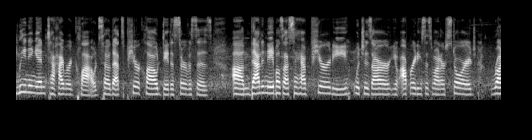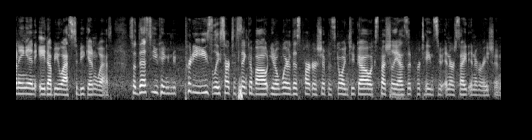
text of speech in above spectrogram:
leaning into hybrid cloud. So that's Pure Cloud Data Services. Um, that enables us to have Purity, which is our you know, operating system on our storage, running in AWS to begin with. So this you can pretty easily start to think about you know, where this partnership is going to go, especially as it pertains to Intersight integration.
